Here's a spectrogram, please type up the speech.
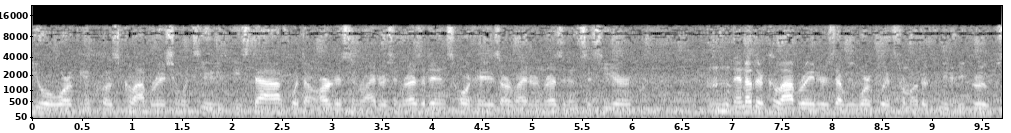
You will work in close collaboration with TAVP staff, with our artists and writers in residence. Jorge is our writer in residence this year, and other collaborators that we work with from other community groups.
